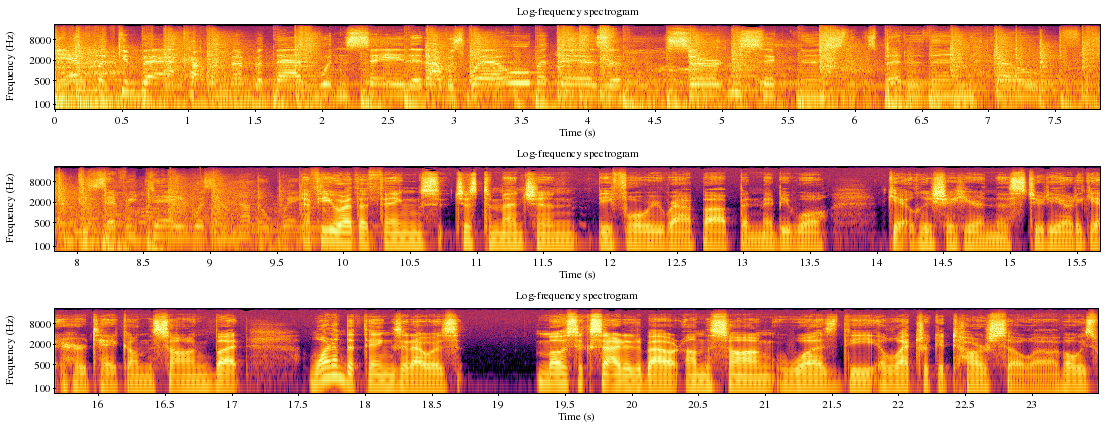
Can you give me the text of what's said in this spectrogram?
Yeah, looking back, I remember that. Wouldn't say that I was well, but there's a certain sickness that's better than health. Cause every day was another way. A few other things just to mention before we wrap up, and maybe we'll get Alicia here in the studio to get her take on the song. But one of the things that I was most excited about on the song was the electric guitar solo. I've always,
